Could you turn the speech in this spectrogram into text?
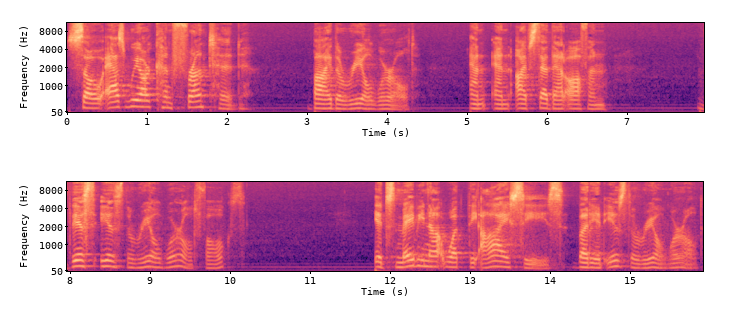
So, as we are confronted by the real world, and, and I've said that often, this is the real world, folks. It's maybe not what the eye sees, but it is the real world.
